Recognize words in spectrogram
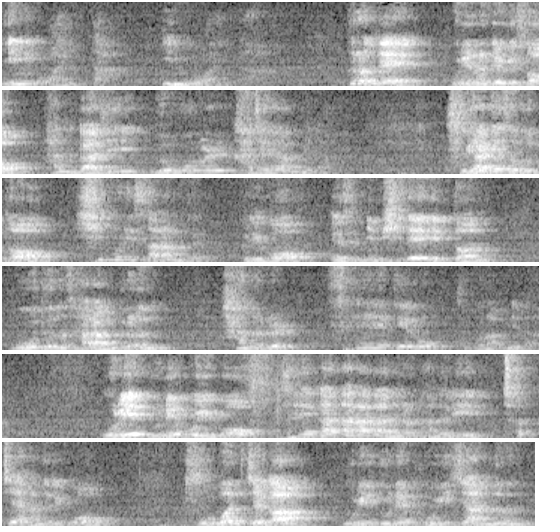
이미 와 있다. 이미 와 있다. 그런데 우리는 여기서 한 가지 의문을 가져야 합니다. 구약에서부터 히브리 사람들 그리고 예수님 시대에 있던 모든 사람들은 하늘을 세 개로 구분합니다. 우리의 눈에 보이고 새가 날아다니는 하늘이 첫째 하늘이고 두 번째가 우리 눈에 보이지 않는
